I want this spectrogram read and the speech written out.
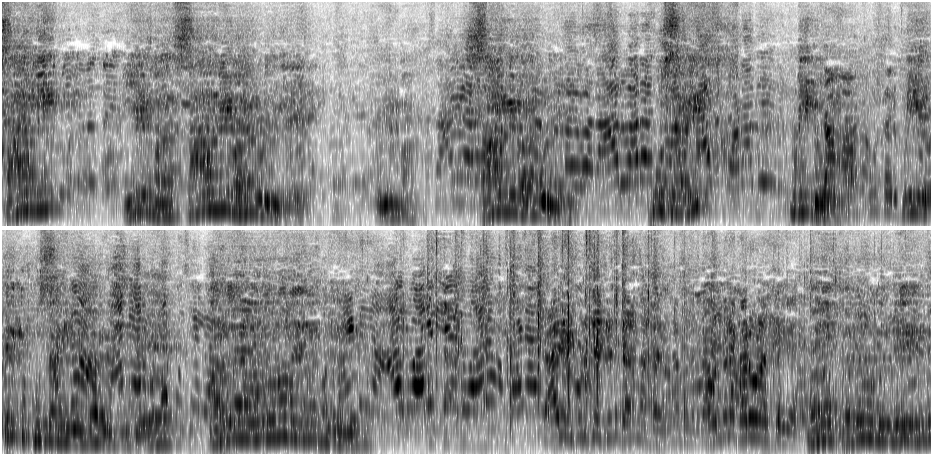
சாமி இருமா சாமி வரம் கொடுக்குது. இருமா சாமி வரம் கொடுக்குது. பூசாரி குடிங்க நீ எத்தனைக்கு பூசாரி உட்கார வச்சுட்டு வரல வரணும் என்ன பண்றது? பிரதம மந்திரி ரெண்டு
